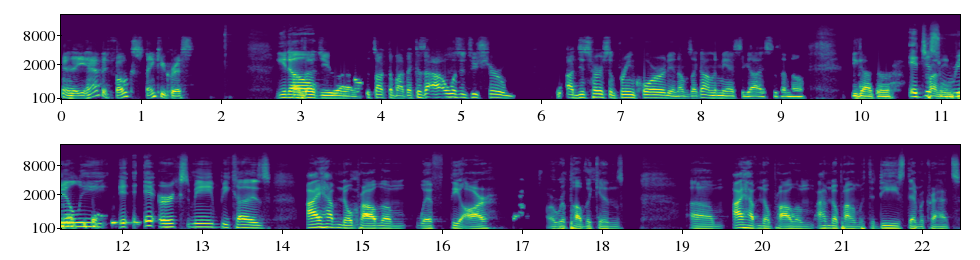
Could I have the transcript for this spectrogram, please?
And there you have it, folks. Thank you, Chris. You I'm know, glad you uh, talked about that because I I wasn't too sure. I just heard Supreme Court, and I was like, "Oh, let me ask the guys," because I know you guys are. it just really it, it irks me because I have no problem with the R or Republicans. Um, I have no problem. I have no problem with the D's, Democrats.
